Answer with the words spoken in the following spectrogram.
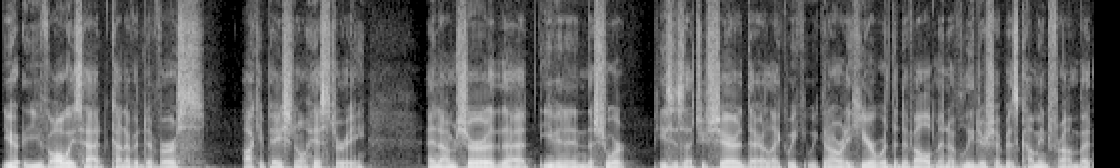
you you've always had kind of a diverse occupational history, and I'm sure that even in the short pieces that you shared there, like we we can already hear where the development of leadership is coming from. But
